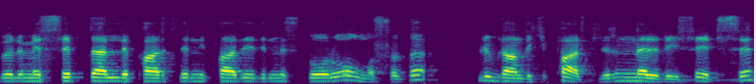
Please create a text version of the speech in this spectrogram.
böyle mezheplerle partilerin ifade edilmesi doğru olmasa da Lübnan'daki partilerin neredeyse hepsi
